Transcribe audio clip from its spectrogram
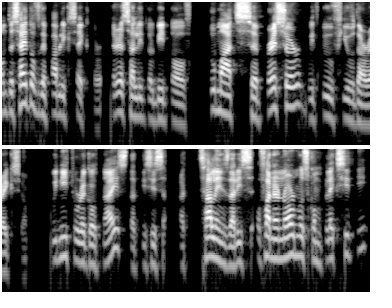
on the side of the public sector, there is a little bit of too much uh, pressure with too few direction. We need to recognize that this is a challenge that is of an enormous complexity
